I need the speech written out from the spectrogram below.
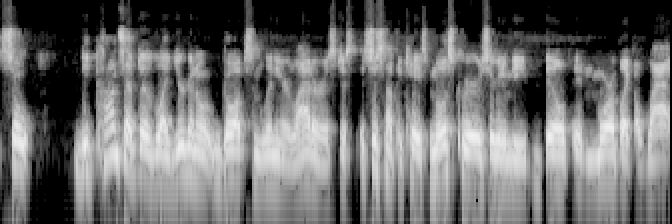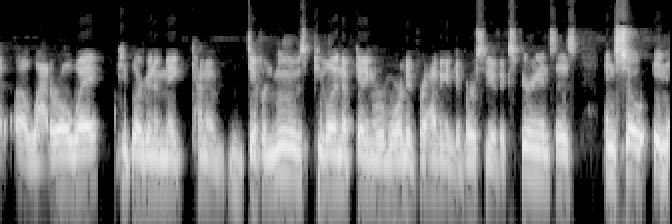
so the concept of like you're going to go up some linear ladder is just it's just not the case. Most careers are going to be built in more of like a, lat, a lateral way. People are going to make kind of different moves. People end up getting rewarded for having a diversity of experiences. And so in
